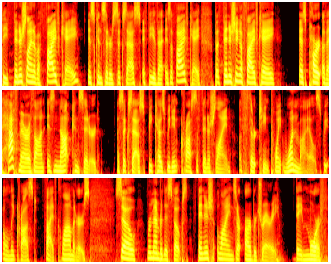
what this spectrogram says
The finish line of a 5K is considered success if the event is a 5K, but finishing a 5K as part of a half marathon is not considered a success because we didn't cross the finish line of 13.1 miles. We only crossed five kilometers. So remember this, folks finish lines are arbitrary, they morph,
